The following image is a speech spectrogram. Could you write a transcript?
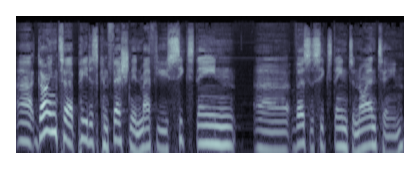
uh, going to Peter's confession in Matthew 16, uh, verses 16 to 19,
